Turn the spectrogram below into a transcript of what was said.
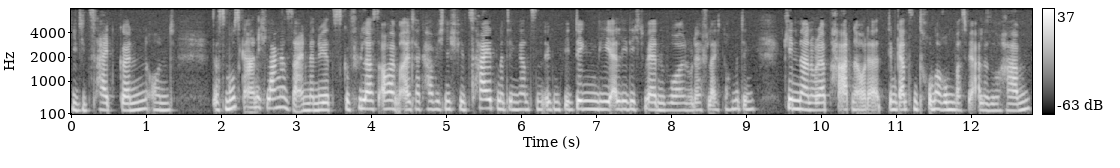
dir die Zeit gönnen und das muss gar nicht lange sein. Wenn du jetzt das Gefühl hast, oh, im Alltag habe ich nicht viel Zeit mit den ganzen irgendwie Dingen, die erledigt werden wollen oder vielleicht noch mit den Kindern oder Partner oder dem ganzen Drumherum, was wir alle so haben,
